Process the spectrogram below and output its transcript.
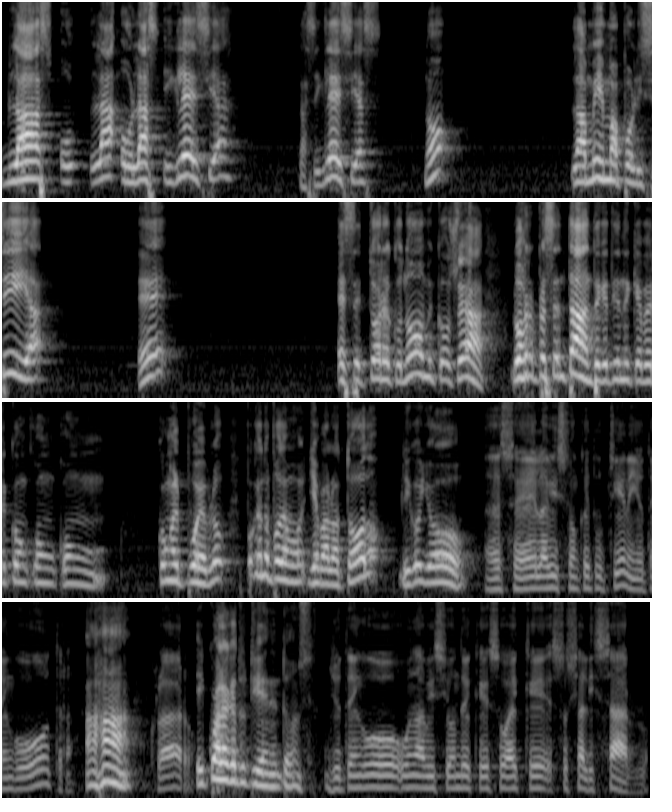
las o, la, o las iglesias, las iglesias, ¿no? La misma policía, ¿eh? el sector económico, o sea, los representantes que tienen que ver con, con- con- con el pueblo, porque no podemos llevarlo a todo, digo yo, Esa es la visión que tú tienes, yo tengo otra, ajá, claro. ¿y cuál es que tú tienes entonces? Yo tengo una visión de que eso hay que socializarlo.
